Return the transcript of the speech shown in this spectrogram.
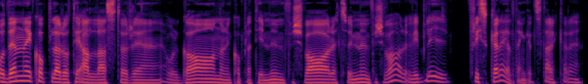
Och den är kopplad då till alla större organ och den är kopplad till immunförsvaret. Så immunförsvaret, vi blir friskare helt enkelt, starkare.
